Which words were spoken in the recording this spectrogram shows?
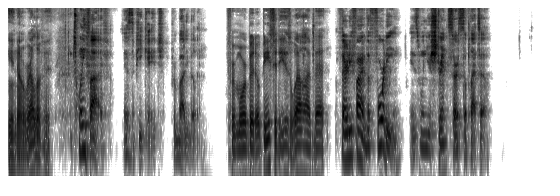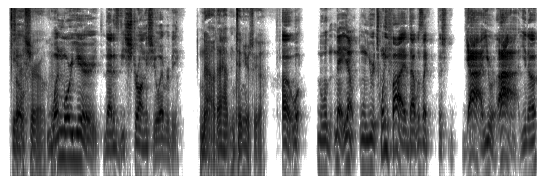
you know, relevant 25 is the peak age for bodybuilding. for morbid obesity as well. I bet. 35 to 40 is when your strength starts to plateau. Yeah, sure. Okay. One more year, that is the strongest you'll ever be. No, that happened ten years ago. Oh, well, well, you know, when you were 25, that was like, the, yeah, you were, ah, you know?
